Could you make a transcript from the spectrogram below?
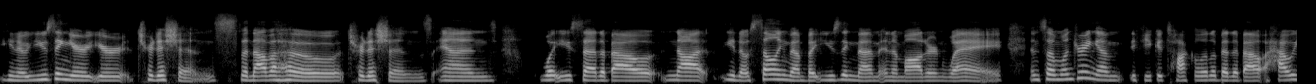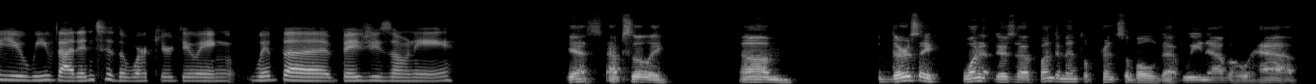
you know using your your traditions the navajo traditions and what you said about not you know selling them but using them in a modern way. And so i'm wondering um, if you could talk a little bit about how you weave that into the work you're doing with the beijizoni yes absolutely. Um, there's a one there's a fundamental principle that we navajo have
